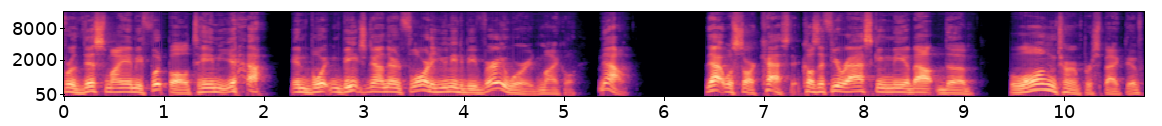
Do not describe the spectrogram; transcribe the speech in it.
for this Miami football team, yeah, in Boynton Beach down there in Florida, you need to be very worried, Michael. Now, that was sarcastic, because if you're asking me about the long term perspective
